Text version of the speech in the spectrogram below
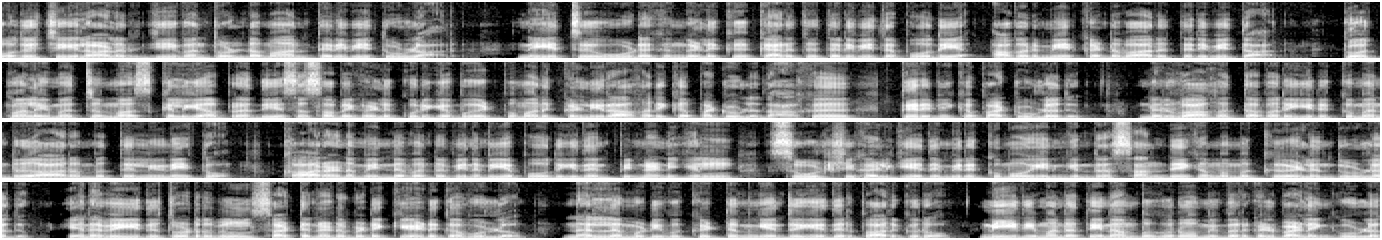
பொதுச் செயலாளர் ஜீவன் தொண்டமான் தெரிவித்துள்ளார். நேற்று ஊடகங்களுக்கு கருத்து தெரிவித்த போதே அவர் மேற்கண்டவாறு தெரிவித்தார். கொத்மலை மற்றும் மஸ்கலியா பிரதேச சபைகளுக்குரிய வேட்புமனுக்கள் நிராகரிக்கப்பட்டுள்ளதாக தெரிவிக்கப்பட்டுள்ளது. நிர்வாக தவறு இருக்கும் என்று ஆரம்பத்தில் நினைத்தோம். காரணம் என்னவென்று வினவிய போது இதன் பின்னணியில் சூழ்ச்சிகள் ஏதும் இருக்குமோ என்கின்ற சந்தேகம் நமக்கு எழுந்துள்ளது. எனவே இது தொடர்பில் சட்ட நடவடிக்கை எடுக்க உள்ளோம். நல்ல முடிவு கிட்டும் என்று எதிர்பார்க்கிறோம். நீதிமன்றத்தை நம்புகிறோம். இவர்கள் வழங்கியுள்ள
